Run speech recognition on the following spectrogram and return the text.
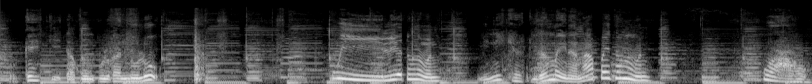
oke kita kumpulkan dulu. Wih, lihat teman-teman. Ini kira-kira mainan apa ya teman-teman? Wow,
